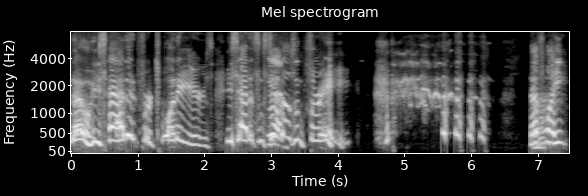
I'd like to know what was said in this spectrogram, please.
No, he's had it for 20 years. He's had it since Yeah. 2003. that's Uh-huh. why he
